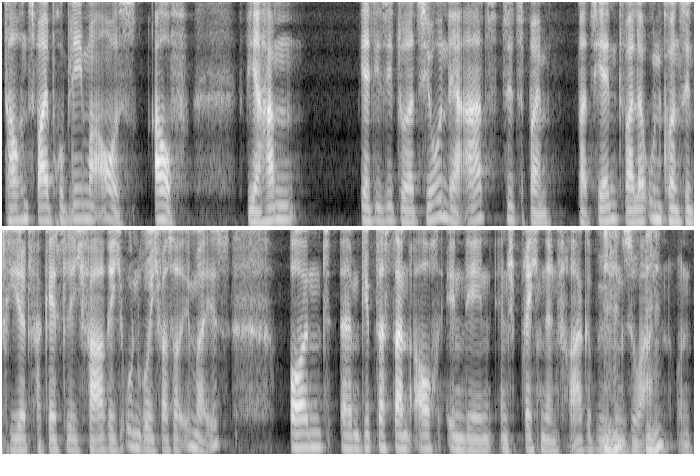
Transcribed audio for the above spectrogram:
tauchen zwei Probleme aus, auf. Wir haben ja die Situation, der Arzt sitzt beim Patient, weil er unkonzentriert, vergesslich, fahrig, unruhig, was auch immer ist und ähm, gibt das dann auch in den entsprechenden Fragebögen mhm. so an. Mhm. Und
